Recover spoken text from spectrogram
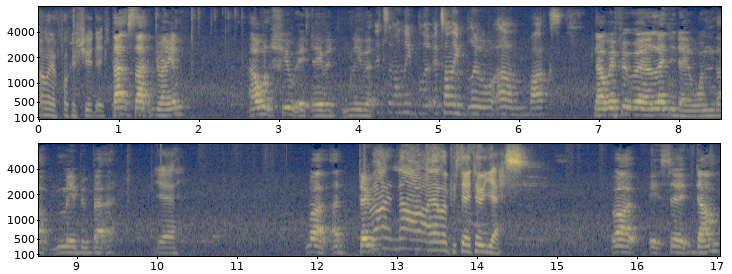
I'm gonna fucking shoot this. That's that dragon. I wouldn't shoot it, David. Leave it. It's only blue. It's only blue um box. Now, if it were a legendary one, that may be better. Yeah. Right, I don't. Right, Right now I am a potato. Yes. Right, it's a dam,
